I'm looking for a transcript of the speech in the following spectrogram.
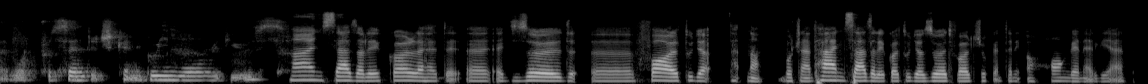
By what percentage? Hány százalékkal lehet e- e- egy zöld fal tudja, na, bocsánat, hány százalékkal tudja a zöld fal csökkenteni a hangenergiát?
